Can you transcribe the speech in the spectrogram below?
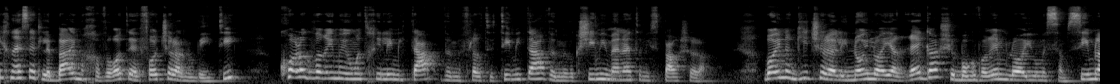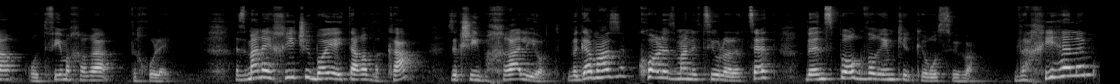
נכנסת לבר עם החברות היפות שלנו ואיתי, כל הגברים היו מתחילים איתה ומפלרטטים איתה ומבקשים ממנה את המספר שלה. בואי נגיד שללינוי לא היה רגע שבו גברים לא היו מסמסים לה, רודפים אחריה וכולי. הזמן היחיד שבו היא הייתה רווקה זה כשהיא בחרה להיות, וגם אז כל הזמן הציעו לה לצאת, ואין ספור גברים קרקרו סביבה. והכי הלם,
